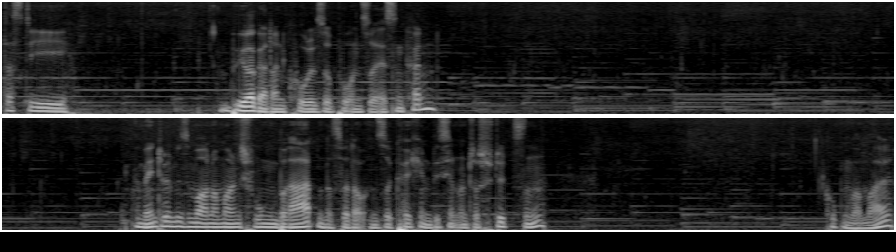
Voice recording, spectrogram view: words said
Dass die Bürger dann Kohlsuppe und so essen können. Eventuell müssen wir auch nochmal einen Schwung braten, dass wir da unsere Köche ein bisschen unterstützen. Gucken wir mal.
